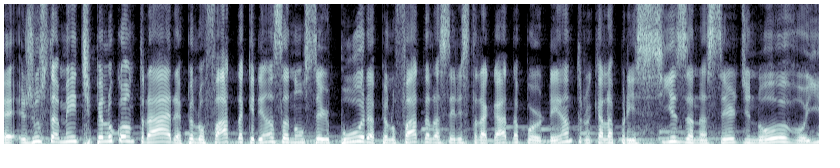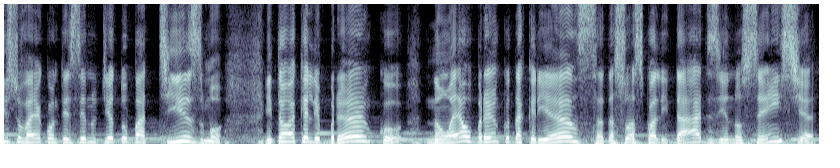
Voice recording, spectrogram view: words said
é justamente pelo contrário, é pelo fato da criança não ser pura, pelo fato dela ser estragada por dentro, que ela precisa nascer de novo, e isso vai acontecer no dia do batismo. Então, aquele branco não é o branco da criança, das suas qualidades e inocência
